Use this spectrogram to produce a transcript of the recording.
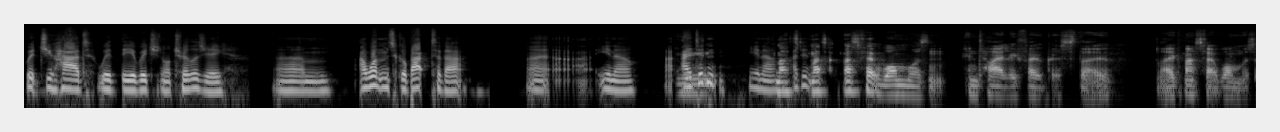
which you had with the original trilogy. Um, I want them to go back to that. Uh, you know, I, I, didn't. You know, Mass, I didn't. Mass, Mass Effect One wasn't entirely focused though. Like Mass Effect One was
